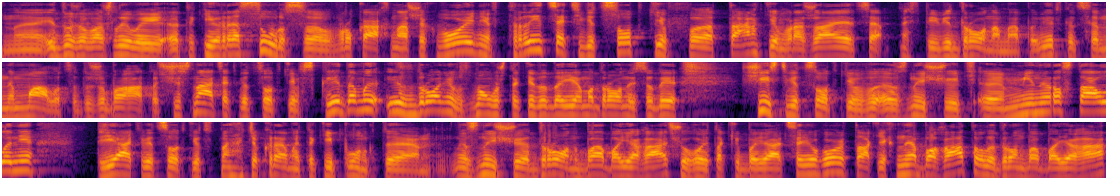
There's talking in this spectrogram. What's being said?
е, І дуже важливий е, такий ресурс в руках наших воїнів. 30% танків вражається FPV-дронами. А повірте, це немало, це дуже багато. 16% скидами із дронів. Знову ж таки додаємо дрони сюди. 6% знищують е, міни розставлені. 5% тут навіть окремий такий пункт е, знищує дрон Баба Яга, чого і так і бояться його. Так, їх небагато, але дрон Баба Яга.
